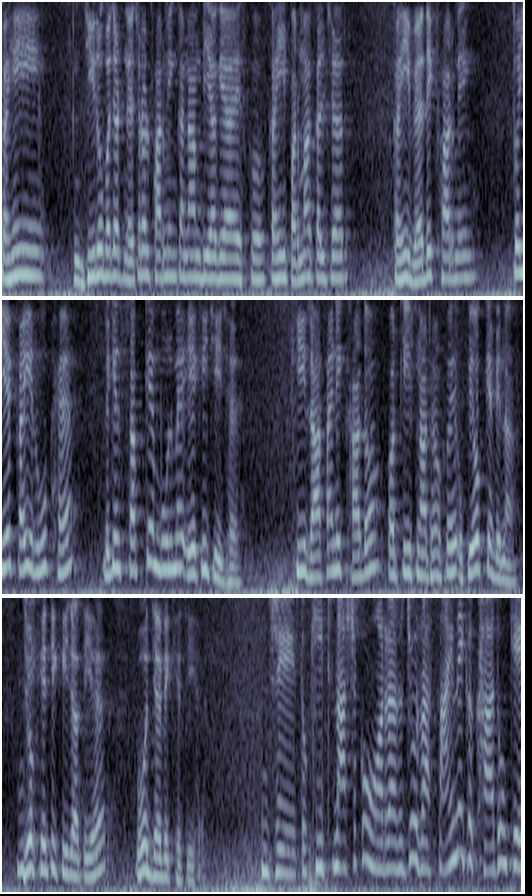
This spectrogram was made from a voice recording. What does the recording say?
कहीं ज़ीरो बजट नेचुरल फ़ार्मिंग का नाम दिया गया है इसको। कहीं परमा कल्चर कहीं वैदिक फ़ार्मिंग तो ये कई रूप हैं, लेकिन सबके मूल में एक ही चीज़ है। कि रासायनिक खादों और कीटनाशकों के उपयोग के बिना जो खेती की जाती है वो जैविक खेती है। जी तो कीटनाशकों और जो रासायनिक खादों के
